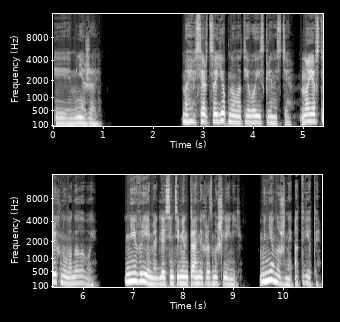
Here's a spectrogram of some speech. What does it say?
И мне жаль. Мое сердце ёкнуло от его искренности, но я встряхнула головой. Не время для сентиментальных размышлений. Мне нужны ответы.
